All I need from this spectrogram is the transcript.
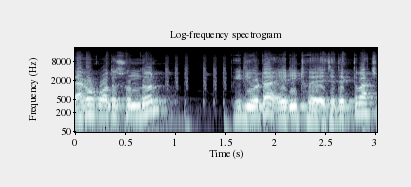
দেখো কত সুন্দর ভিডিওটা এডিট হয়েছে, দেখতে পাচ্ছ?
